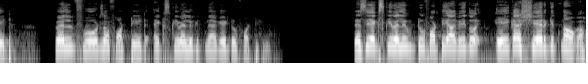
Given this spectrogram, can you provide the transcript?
eight twelve four are forty eight X की वैल्यू कितनी आ गई? टू फोर्टी जैसे एक्स की वैल्यू टू फोर्टी आ गई तो ए का शेयर कितना होगा?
